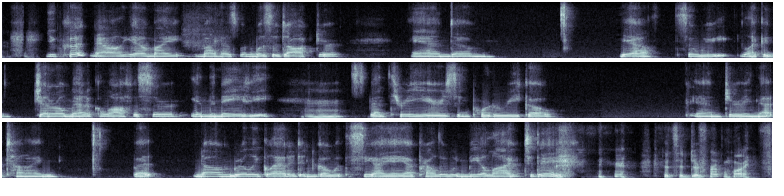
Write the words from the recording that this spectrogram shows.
you could now. Yeah, my my husband was a doctor, and um, yeah, so we like a general medical officer in the Navy. Mm-hmm. Spent three years in Puerto Rico, and during that time, but no, I'm really glad I didn't go with the CIA. I probably wouldn't be alive today. it's a different life.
